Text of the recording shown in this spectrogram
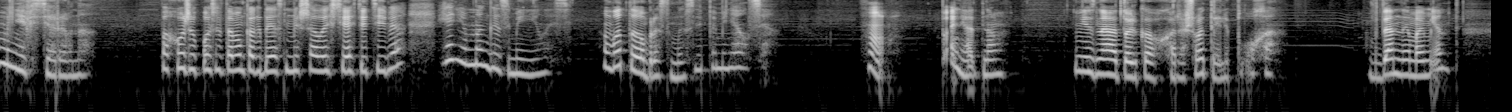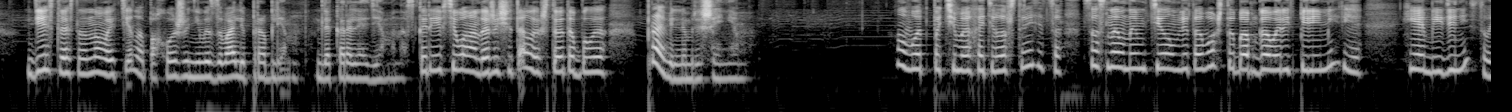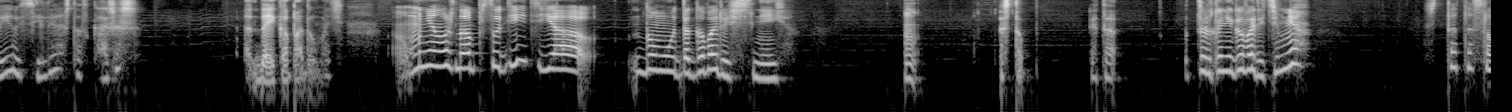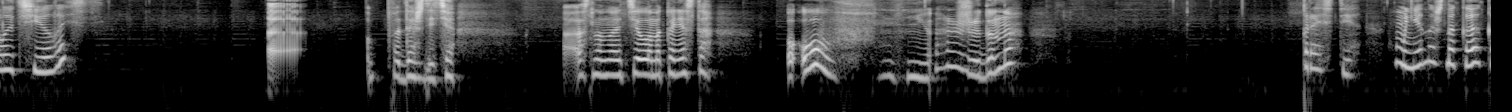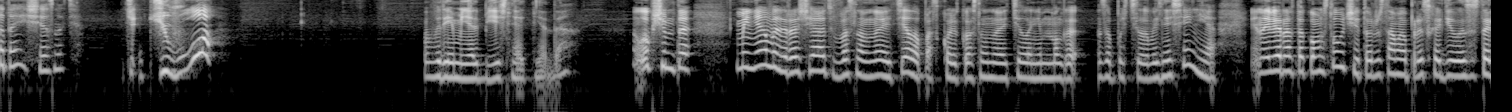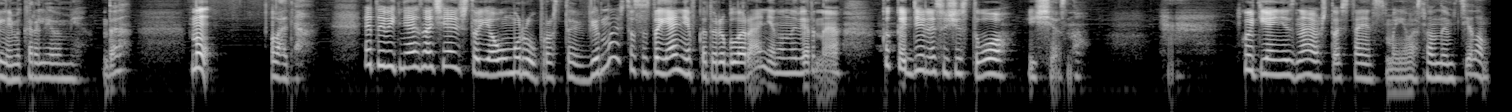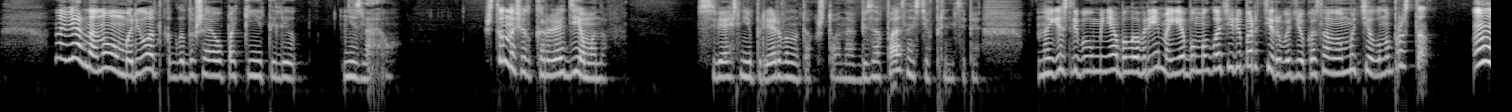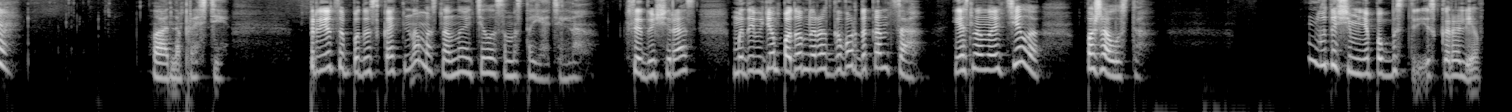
Мне все равно. Похоже, после того, когда я смешала счастье тебя, я немного изменилась. Вот образ мысли поменялся. Хм, понятно. Не знаю только, хорошо это или плохо. В данный момент Действия основного тела, похоже, не вызывали проблем для короля демонов. Скорее всего, она даже считала, что это было правильным решением. Вот почему я хотела встретиться с основным телом для того, чтобы обговорить перемирие и объединить свои усилия. Что скажешь? Дай-ка подумать. Мне нужно обсудить, я думаю, договорюсь с ней. Стоп. Это... Только не говорите мне. Что-то случилось? А, подождите. Основное тело наконец-то... О, неожиданно. Прости, мне нужно кое-куда исчезнуть. Ч чего? Времени объяснять нет, да? В общем-то, меня возвращают в основное тело, поскольку основное тело немного запустило вознесение, и, наверное, в таком случае то же самое происходило и с остальными королевами, да? Ну, ладно. Это ведь не означает, что я умру, просто вернусь в то состояние, в которое было ранее, но, наверное, как отдельное существо исчезну. Хоть я не знаю, что станет с моим основным телом, наверное, оно умрет, когда душа его покинет или... не знаю. Что насчет короля демонов? Связь не прервана, так что она в безопасности, в принципе. Но если бы у меня было время, я бы могла телепортировать ее к основному телу, ну просто... Ладно, прости. Придется подыскать нам основное тело самостоятельно. В следующий раз мы доведем подобный разговор до конца. И основное тело, пожалуйста, вытащи меня побыстрее из королевы.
